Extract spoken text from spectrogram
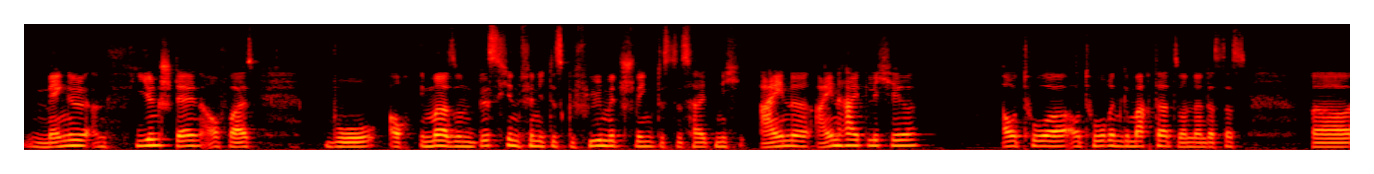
Mängel an vielen Stellen aufweist, wo auch immer so ein bisschen, finde ich, das Gefühl mitschwingt, dass das halt nicht eine einheitliche Autor, Autorin gemacht hat, sondern dass das äh,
